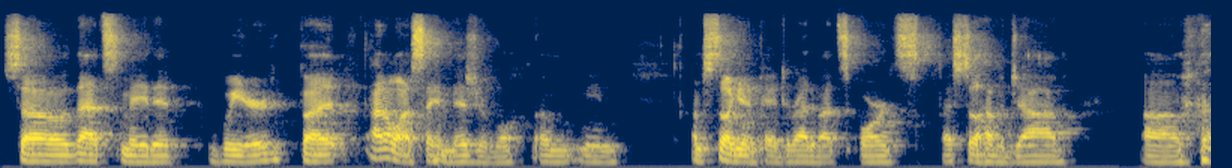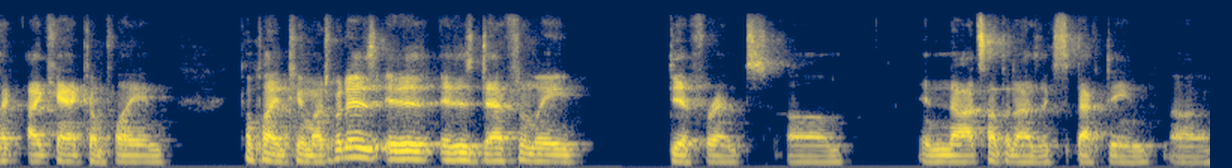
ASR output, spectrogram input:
So that's made it weird, but I don't want to say miserable. I mean, I'm still getting paid to write about sports. I still have a job. Um, I, I, can't complain complain too much, but it is it is it is definitely different um, and not something I was expecting uh,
